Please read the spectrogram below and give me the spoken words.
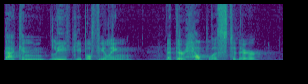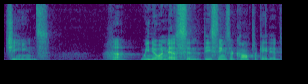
that can leave people feeling that they're helpless to their genes. Huh. We know in medicine that these things are complicated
